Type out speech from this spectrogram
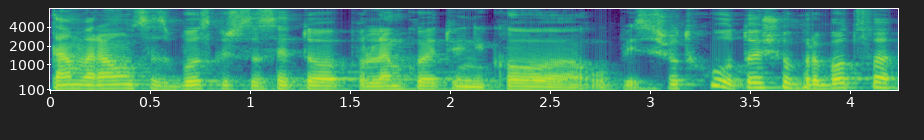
там реално се сблъскаш с този проблем, който и Никола описа. Защото хубаво, той ще обработва,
